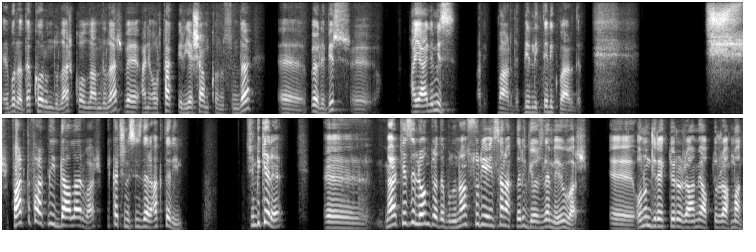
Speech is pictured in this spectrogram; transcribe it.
e, burada korundular, kollandılar ve hani ortak bir yaşam konusunda e, böyle bir e, hayalimiz hani vardı, birliktelik vardı. Farklı farklı iddialar var. Birkaçını sizlere aktarayım. Şimdi bir kere e, merkezi Londra'da bulunan Suriye İnsan Hakları Gözlem Evi var. E, onun direktörü Rami Abdurrahman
